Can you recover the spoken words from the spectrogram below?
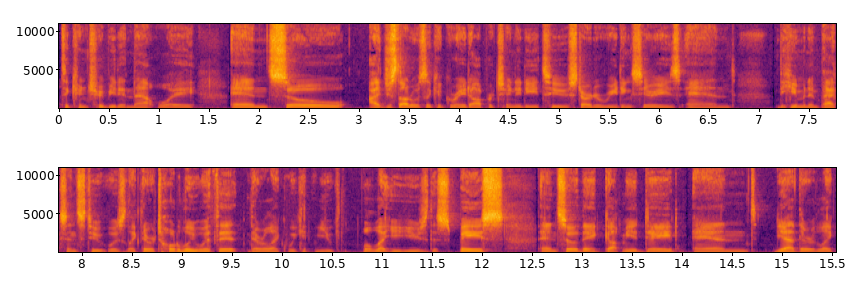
to contribute in that way. And so i just thought it was like a great opportunity to start a reading series and the Human Impacts Institute was like they were totally with it. They were like, we can, you, we'll let you use the space, and so they got me a date, and yeah, they're like,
